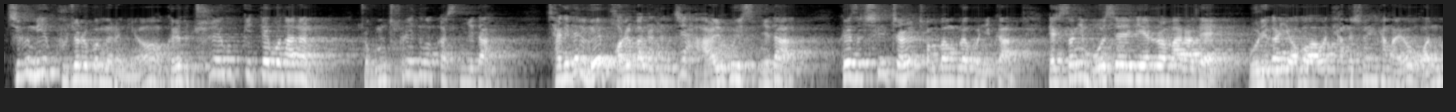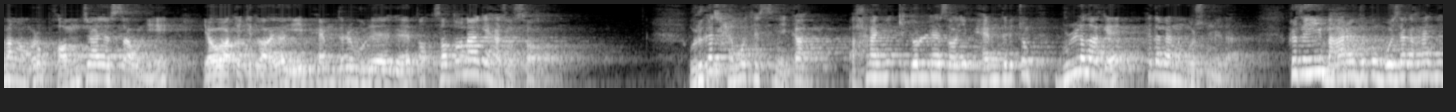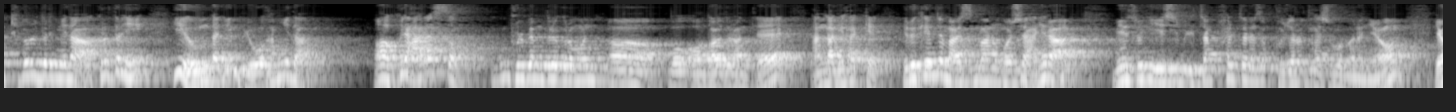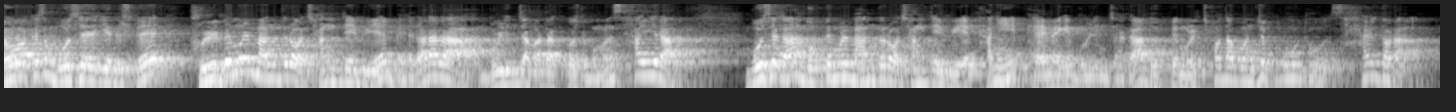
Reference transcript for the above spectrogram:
지금 이 구조를 보면은요, 그래도 출애굽기 때보다는 조금 처리된 것 같습니다. 자기들이 왜 벌을 받았는지 알고 있습니다. 그래서 7절 전반부에 보니까 백성이 모세에게 이르러 말하되 우리가 여호와와 당신을 향하여 원망함으로 범죄하였사오니 여호와께 기도하여 이 뱀들을 우리에게서 떠나게 하소서. 우리가 잘못했으니까 하나님이 기도를 해서 이 뱀들이 좀 물러가게 해달라는 것입니다. 그래서 이 말을 듣고 모세가 하나님께 기도를 드립니다. 그랬더니 이 응답이 묘합니다. 어, 그래, 알았어. 불뱀들 그러면, 어, 뭐, 어, 너희들한테 안 가게 할게. 이렇게 이제 말씀하는 것이 아니라, 민수기 21장 8절에서 9절을 다시 보면은요, 여호와께서 모세에게 이르시되, 불뱀을 만들어 장대 위에 매달아라. 물린 자마다 그것을 보면 살리라. 모세가 노뱀을 만들어 장대 위에 다니 뱀에게 물린 자가 노뱀을 쳐다본 즉 모두 살더라.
